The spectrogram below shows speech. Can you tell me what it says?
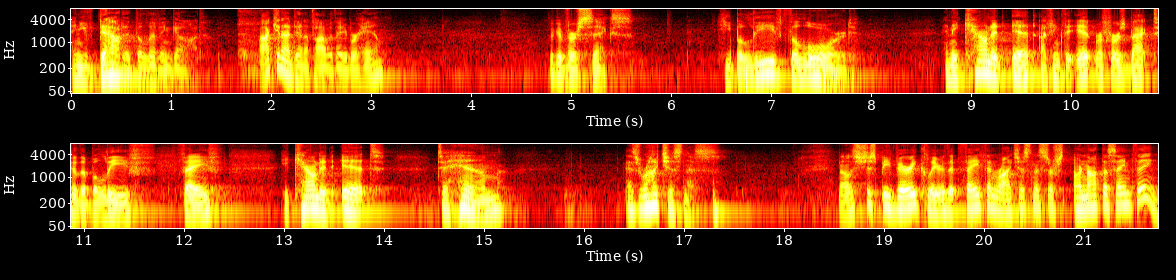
And you've doubted the living God. I can identify with Abraham. Look at verse 6. He believed the Lord and he counted it. I think the it refers back to the belief, faith. He counted it to him as righteousness. Now, let's just be very clear that faith and righteousness are, are not the same thing,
